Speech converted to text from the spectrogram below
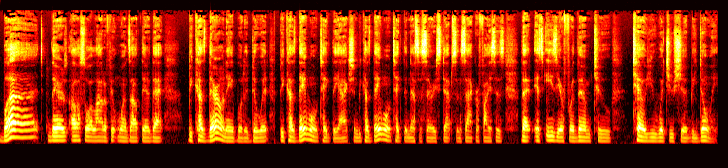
but there's also a lot of ones out there that because they're unable to do it, because they won't take the action, because they won't take the necessary steps and sacrifices, that it's easier for them to tell you what you should be doing.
